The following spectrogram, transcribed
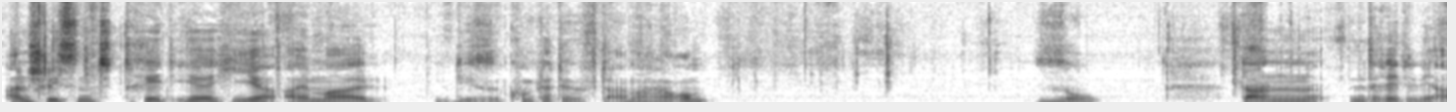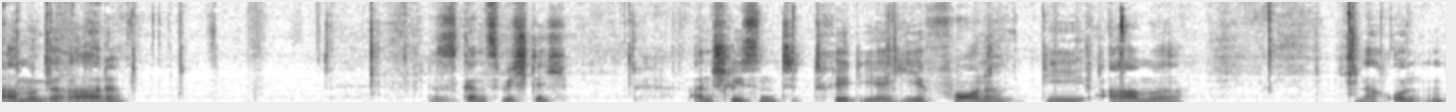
Anschließend dreht ihr hier einmal diese komplette Hüfte einmal herum. So. Dann dreht ihr die Arme gerade. Das ist ganz wichtig. Anschließend dreht ihr hier vorne die Arme nach unten.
